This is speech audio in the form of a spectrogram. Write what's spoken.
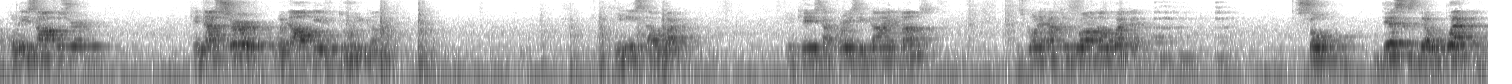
A police officer cannot serve without his duty gun. He needs a weapon. In case a crazy guy comes, he's going to have to draw the weapon. So, this is the weapon.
